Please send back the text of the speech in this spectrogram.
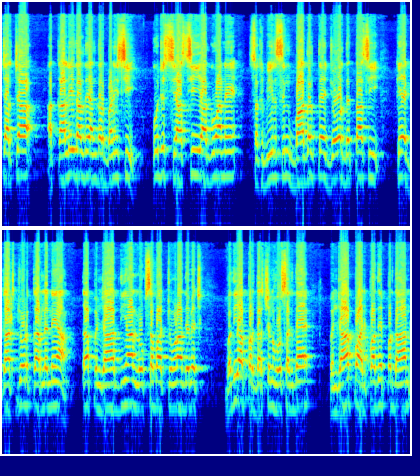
ਚਰਚਾ ਅਕਾਲੀ ਦਲ ਦੇ ਅੰਦਰ ਬਣੀ ਸੀ। ਕੁਝ ਸਿਆਸੀ ਆਗੂਆਂ ਨੇ ਸੁਖਬੀਰ ਸਿੰਘ ਬਾਦਲ ਤੇ ਜ਼ੋਰ ਦਿੱਤਾ ਸੀ ਕਿ ਗੱਠਜੋੜ ਕਰ ਲੈਂਦੇ ਆ ਤਾਂ ਪੰਜਾਬ ਦੀਆਂ ਲੋਕ ਸਭਾ ਚੋਣਾਂ ਦੇ ਵਿੱਚ ਵਧੀਆ ਪ੍ਰਦਰਸ਼ਨ ਹੋ ਸਕਦਾ ਹੈ। ਪੰਜਾਬ ਭਾਜਪਾ ਦੇ ਪ੍ਰਧਾਨ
